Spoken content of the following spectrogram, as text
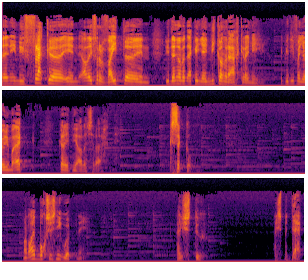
en en die vlekke en al die verwyte en die dinge wat ek en jy nie kan regkry nie. Ek weet nie van jou nie, maar ek kan dit nie alles reg nie. Ek sukkel. Maar daai boks is nie oop nie. Hy's toe. Hy's bedek.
